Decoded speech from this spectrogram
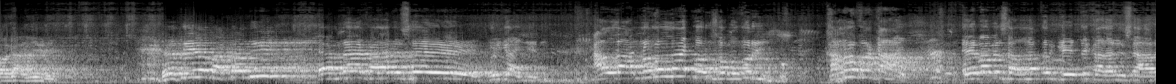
বাগা ইয়ে এতে দি রয়েছে ওই গাইয়ে আল্লাহ গরু করি। খানা ফাঁকায় এভাবে জান্নাতের গেটে কাড়া রয়েছে আর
